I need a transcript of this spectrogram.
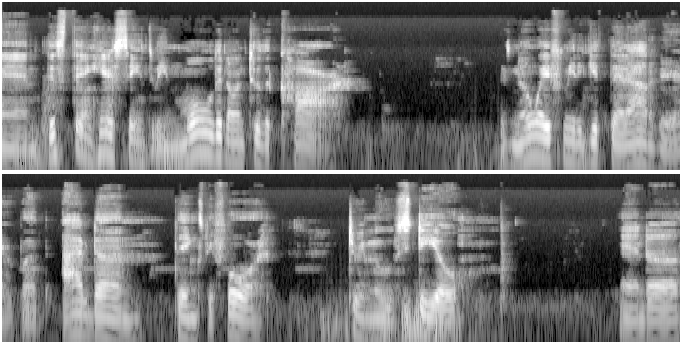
and this thing here seems to be molded onto the car. There's no way for me to get that out of there but I've done things before to remove steel. And uh,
